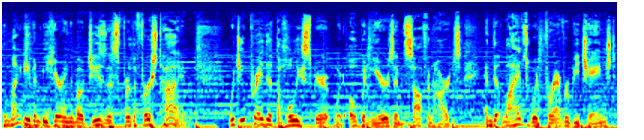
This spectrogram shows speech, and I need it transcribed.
who might even be hearing about Jesus for the first time. Would you pray that the Holy Spirit would open ears and soften hearts, and that lives would forever be changed?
